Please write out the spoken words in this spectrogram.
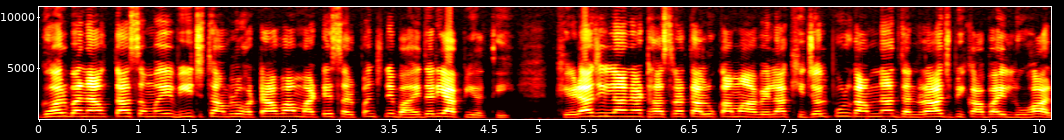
ઘર બનાવતા સમયે વીજ થાંભલો હટાવવા માટે સરપંચને બાંહેધરી આપી હતી. ખેડા જિલ્લાના ઠાસરા તાલુકામાં આવેલા ખીજલપુર ગામના ધનરાજ ભીખાભાઈ લુહાર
